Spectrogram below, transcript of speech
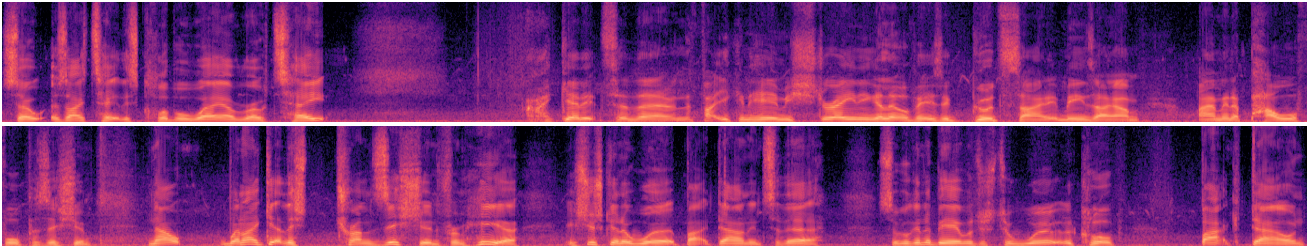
So as I take this club away, I rotate, and I get it to there. And the fact you can hear me straining a little bit is a good sign. It means I am, I am in a powerful position. Now, when I get this transition from here, it's just gonna work back down into there. So we're gonna be able just to work the club back down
